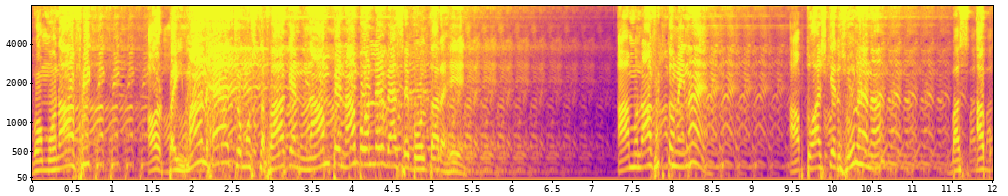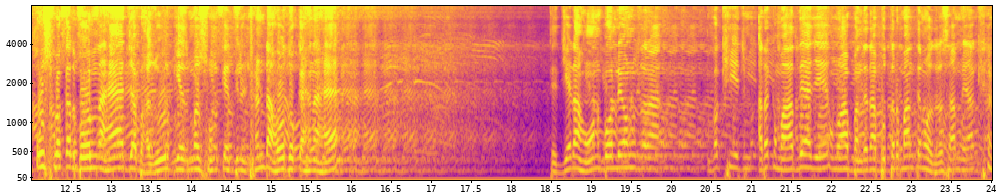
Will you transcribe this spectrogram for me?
वो मुनाफिक और बेईमान है जो मुस्तफ़ा के नाम पे ना बोलने वैसे बोलता रहे आप मुनाफिक तो नहीं ना है आप तो आज के रसूल है ना बस अब उस वक्त बोलना है जब हजूर की अजमत सुन के दिल ठंडा हो तो कहना है ਤੇ ਜਿਹੜਾ ਹੁਣ ਬੋਲੇ ਉਹਨੂੰ ਜ਼ਰਾ ਵੱਖੀ ਚ ਅਰਕ ਮਾਰ ਦਿਆ ਜੇ ਉਹਨੂੰ ਆ ਬੰਦੇ ਦਾ ਪੁੱਤਰ ਬਣ ਤੈਨੂੰ ਹਜ਼ਰਤ ਸਾਹਿਬ ਨੇ ਆਖਿਆ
